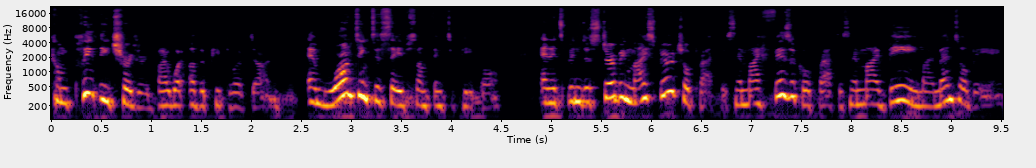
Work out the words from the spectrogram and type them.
completely triggered by what other people have done and wanting to say something to people. And it's been disturbing my spiritual practice and my physical practice and my being, my mental being.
